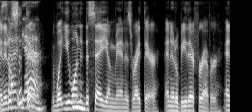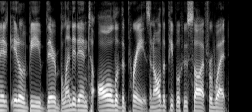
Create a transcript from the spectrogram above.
and it'll sit yeah. there. What you wanted mm. to say, young man, is right there, and it'll be there forever, and it it'll be there blended into all of the praise and all the people who saw it for what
